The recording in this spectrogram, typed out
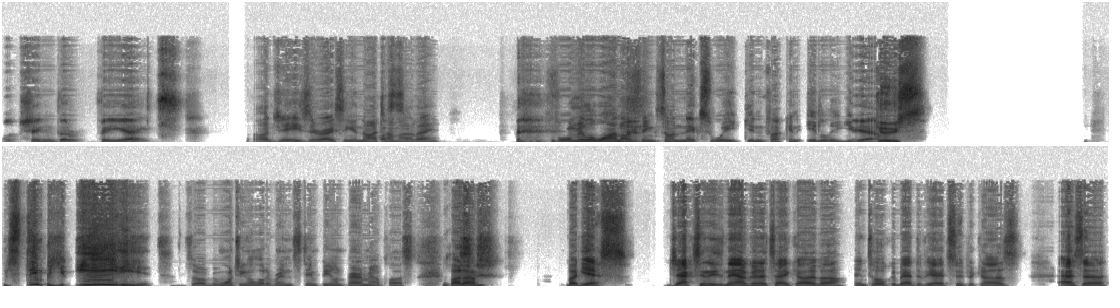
Watching the V8s. Oh, geez, they're racing at nighttime, Awesome. are they? Formula One, I think's on next week in fucking Italy. You Yeah. goose. You Stimpy, you idiot. So I've been watching a lot of Ren and Stimpy on Paramount Plus. But um, but yes, Jackson is now going to take over and talk about the V8 supercars as a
